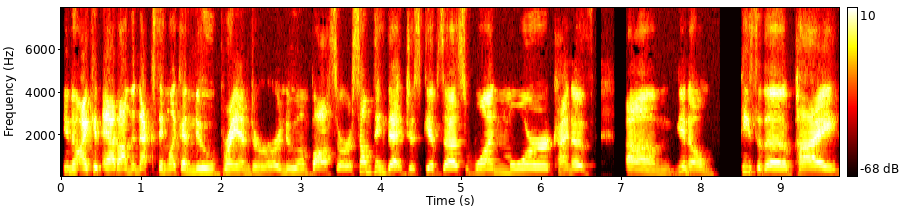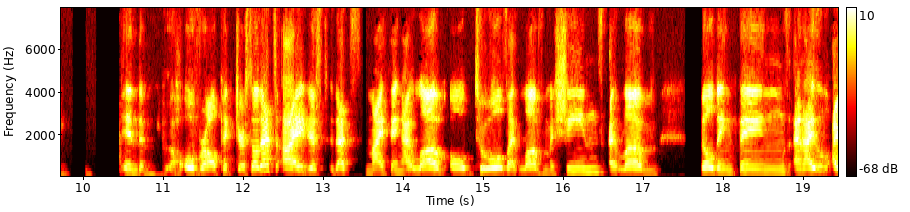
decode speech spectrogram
you know, I can add on the next thing like a new brander or a new embosser or something that just gives us one more kind of um, you know, piece of the pie in the overall picture. So that's I just that's my thing. I love old tools. I love machines. I love building things and I I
